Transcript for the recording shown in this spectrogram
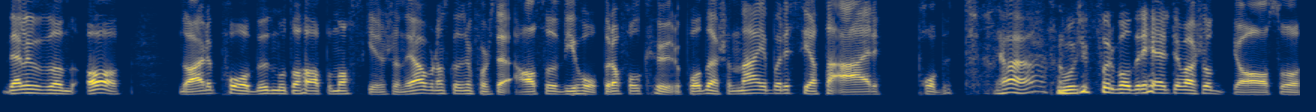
Det er liksom sånn Å, nå er det påbud mot å ha på masker. Skjønner Ja, hvordan skal dere forestille? Altså, vi håper at folk hører på det. Er sånn, Nei, bare si at det er påbudt. Ja, ja. Hvorfor må dere hele tiden være sånn Ja, altså,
